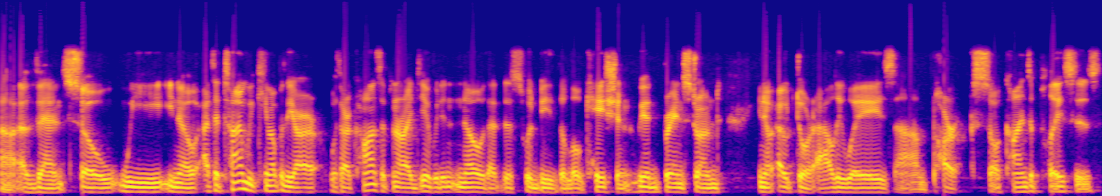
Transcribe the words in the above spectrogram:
uh, event. So we, you know, at the time we came up with the our, with our concept and our idea, we didn't know that this would be the location. We had brainstormed, you know, outdoor alleyways, um, parks, all kinds of places.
